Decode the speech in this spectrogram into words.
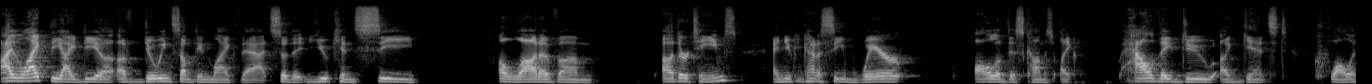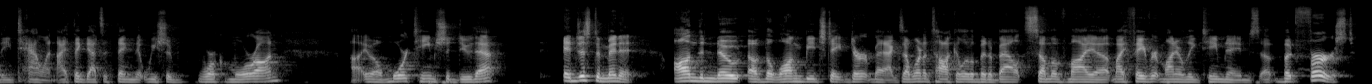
I like the idea of doing something like that so that you can see a lot of um, other teams and you can kind of see where all of this comes like how they do against quality talent. I think that's a thing that we should work more on. Uh, you know, more teams should do that. In just a minute, on the note of the Long Beach State Dirtbags, I want to talk a little bit about some of my uh, my favorite minor league team names. Uh, but first,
